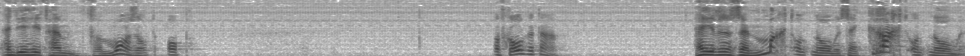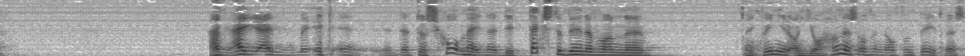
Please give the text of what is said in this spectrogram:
en die heeft hem vermorzeld op, op Golgotha. Hij heeft hem zijn macht ontnomen, zijn kracht ontnomen. Hij, hij, ik, er eh, schoot mij die teksten binnen van, uh, ik weet niet, een Johannes of een, of Petrus.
